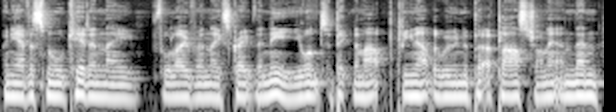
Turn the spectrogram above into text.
when you have a small kid and they fall over and they scrape the knee, you want to pick them up, clean out the wound, and put a plaster on it, and then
